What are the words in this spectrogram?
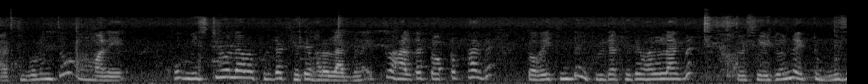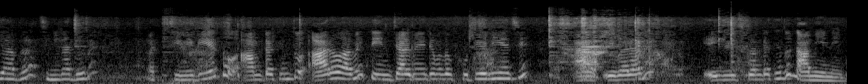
আর কি বলুন তো মানে খুব মিষ্টি হলে আবার ফুলটা খেতে ভালো লাগবে না। একটু হালকা টক টক থাকবে, তবেই কিন্তু এই ফুলটা খেতে ভালো লাগবে। তো সেই জন্য একটু বুঝে আপনারা চিনিটা দেবেন। আর চিনি দিয়ে তো আমটা কিন্তু আরও আমি তিন চার মিনিটের মতো ফুটিয়ে নিয়েছি। আর এবার আমি এই মিশ্রণটা কিন্তু নামিয়ে নেব।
